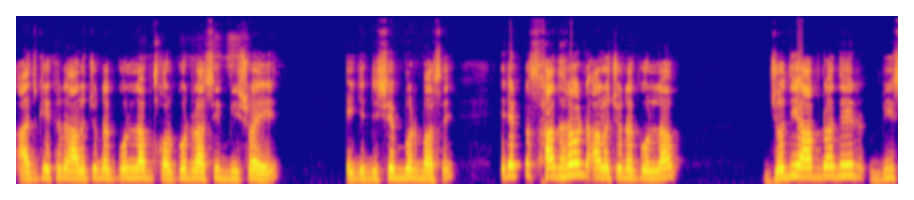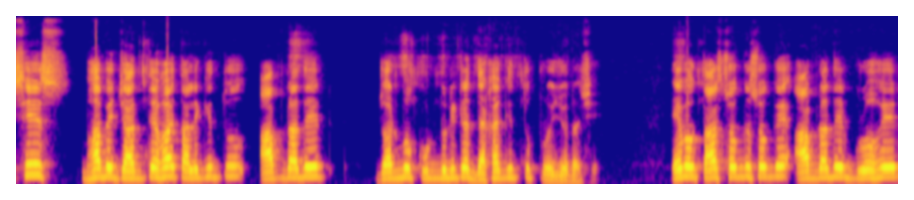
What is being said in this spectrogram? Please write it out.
আজকে এখানে আলোচনা করলাম কর্কট রাশির বিষয়ে, এই যে ডিসেম্বর মাসে, এটা একটা সাধারণ আলোচনা করলাম। যদি আপনাদের বিশেষভাবে জানতে হয়, তাহলে কিন্তু আপনাদের জন্মকুণ্ডলীটা দেখা কিন্তু প্রয়োজন আছে। এবং তার সঙ্গে সঙ্গে আপনাদের গ্রহের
